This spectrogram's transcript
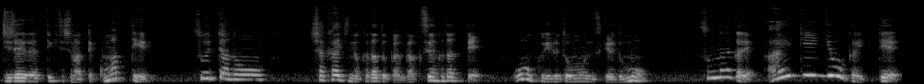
時代がやってきてしまって困っている。そういったあの社会人の方とか学生の方って多くいると思うんですけれどもそんな中で IT 業界って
